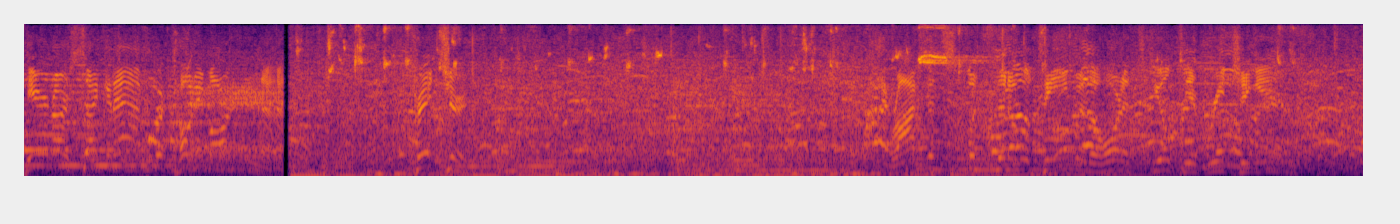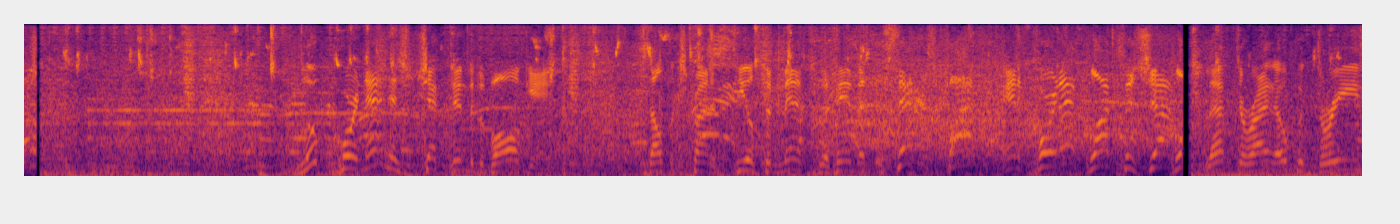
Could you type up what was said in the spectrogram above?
here in our second half for Cody Martin. Pritchard. Brogdon splits the double team and the Hornets guilty of reaching in. Luke Kornet has checked into the ball game. Celtics trying to steal some minutes with him at the center spot, and Kornet blocks the shot. Left to right, open threes.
